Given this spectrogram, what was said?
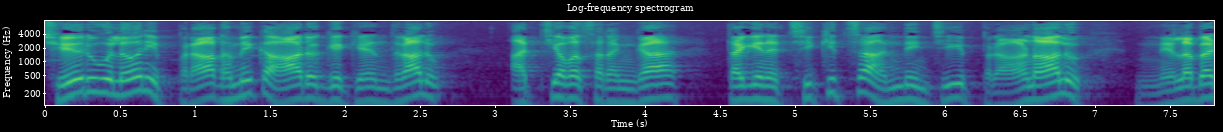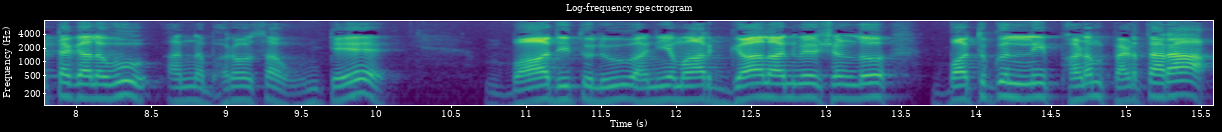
చేరువలోని ప్రాథమిక ఆరోగ్య కేంద్రాలు అత్యవసరంగా తగిన చికిత్స అందించి ప్రాణాలు నిలబెట్టగలవు అన్న భరోసా ఉంటే బాధితులు అన్యమార్గాల అన్వేషణలో బతుకుల్ని పణం పెడతారా?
